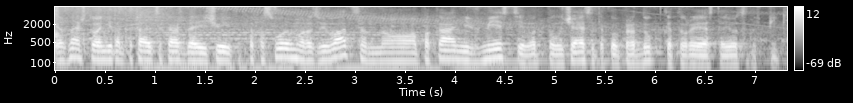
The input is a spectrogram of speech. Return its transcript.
Я знаю, что они там пытаются каждая еще и как-то по-своему развиваться, но пока они вместе, вот получается такой продукт, который остается в пике.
